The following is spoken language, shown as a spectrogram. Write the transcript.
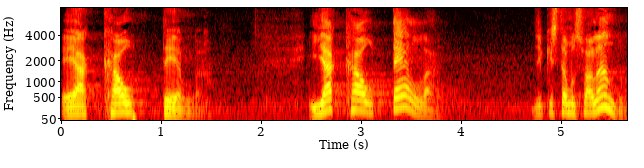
é a cautela. E a cautela de que estamos falando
